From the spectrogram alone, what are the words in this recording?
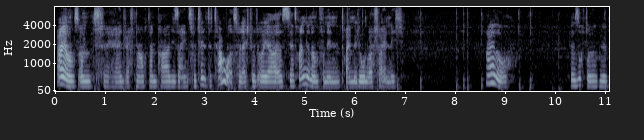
Ah, Jungs, und äh, entwerfen auch dann ein paar Designs für Tilted Towers. Vielleicht wird euer ist ja drangenommen von den 3 Millionen wahrscheinlich. Also, versucht euer Glück.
